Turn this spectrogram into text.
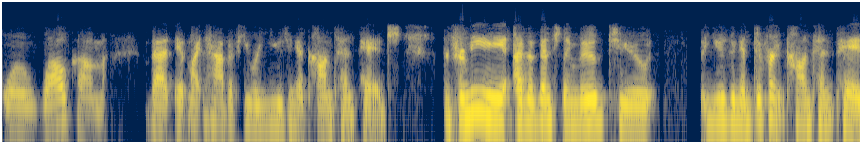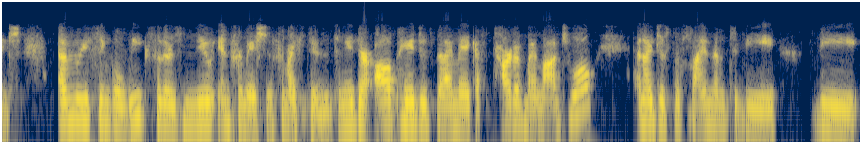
or welcome that it might have if you were using a content page. And for me, I've eventually moved to using a different content page every single week so there's new information for my students. And these are all pages that I make as part of my module, and I just assign them to be the,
